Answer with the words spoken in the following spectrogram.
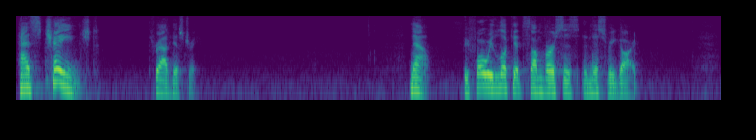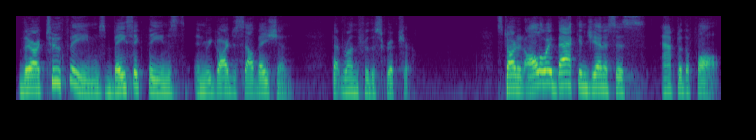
has changed throughout history. Now, before we look at some verses in this regard, there are two themes, basic themes, in regard to salvation that run through the scripture. Started all the way back in Genesis after the fall.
